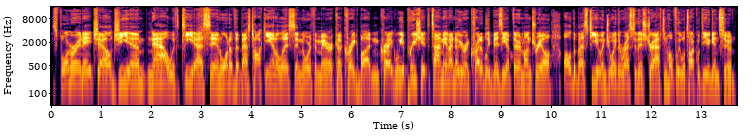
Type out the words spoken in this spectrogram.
His former NHL GM, now with TSN, one of the best hockey analysts in North America, Craig Button. Craig, we appreciate the time, man. I know you're incredibly busy up there in Montreal. All the best to you. Enjoy the rest of this draft, and hopefully we'll talk with you again soon.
